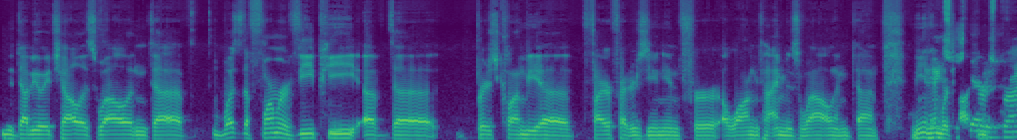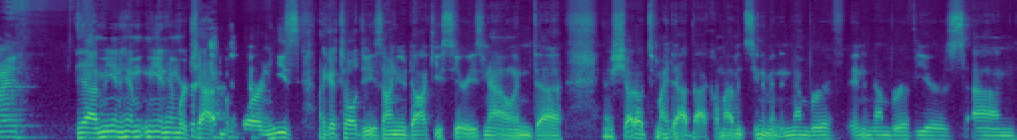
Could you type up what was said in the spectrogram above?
the WHL as well, and uh, was the former VP of the British Columbia Firefighters Union for a long time as well. And uh, me and Thanks him were talking. Brian. Yeah, me and him, me and him were chatting before, and he's like I told you, he's on your docu series now. And, uh, and shout out to my dad back home. I haven't seen him in a number of in a number of years. Um,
